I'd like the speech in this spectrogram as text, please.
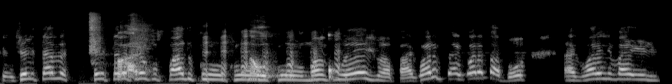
Se ele estava ele tava preocupado com, com, com o Mancoejo, rapaz, agora, agora babou. Agora ele vai, ele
